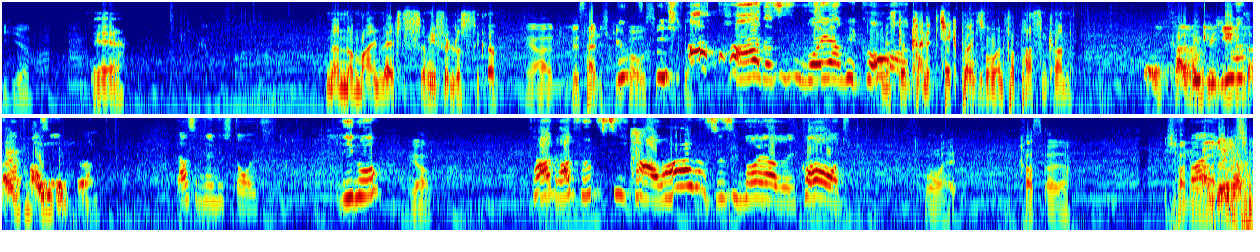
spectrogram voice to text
Wie hier. Ja. In einer normalen Welt ist es irgendwie viel lustiger. Ja, du wirst halt nicht geghostet. Ich, aha, das ist ein neuer Und es Rekord. gibt keine Checkpoints, wo man verpassen kann. Ich kann wirklich jedes einzelne Auto wegfahren. Lass mir nicht Deutsch. Lino, Ja. fahr grad 50 km/h, das ist ein neuer Rekord. Boah, hey. krass, Alter. Ich fand nur Also ich das. hab.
